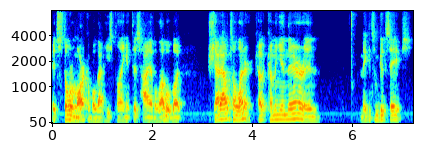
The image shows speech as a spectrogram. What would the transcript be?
it's still remarkable that he's playing at this high of a level. But shout out to Lehner co- coming in there and making some good saves.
